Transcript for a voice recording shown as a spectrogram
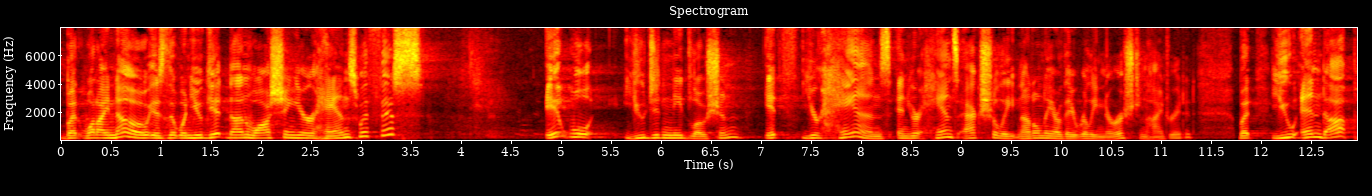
But what I know is that when you get done washing your hands with this, it will, you didn't need lotion. It, your hands, and your hands actually, not only are they really nourished and hydrated, but you end up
